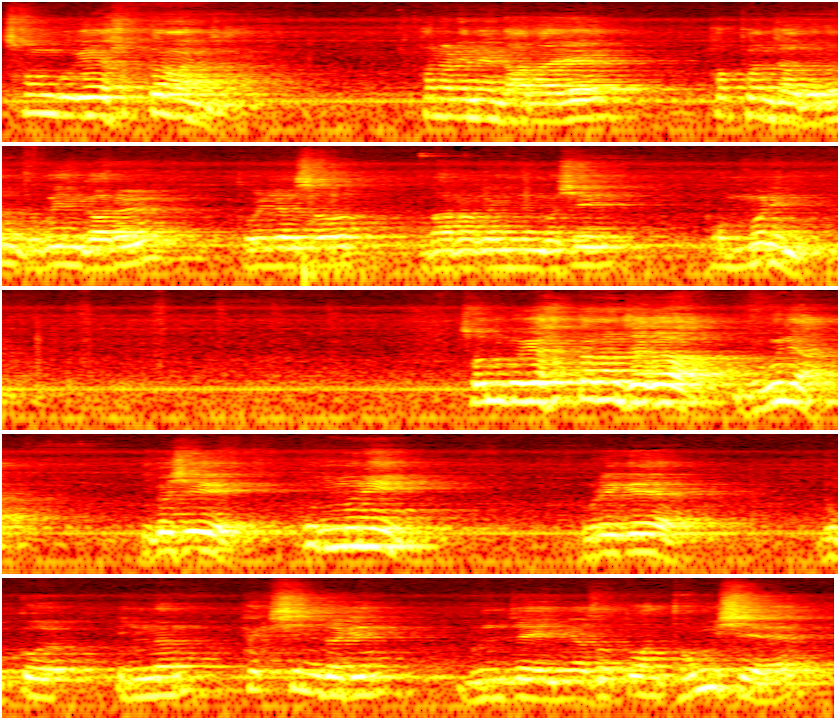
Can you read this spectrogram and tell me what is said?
천국에 합당한 자, 하나님의 나라에 합한 자들은 누구인가를 돌려서 말하고 있는 것이 본문입니다. 천국에 합당한 자가 누구냐? 이것이 본문이 우리에게 묻고 있는 핵심적인 문제이면서 또한 동시에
